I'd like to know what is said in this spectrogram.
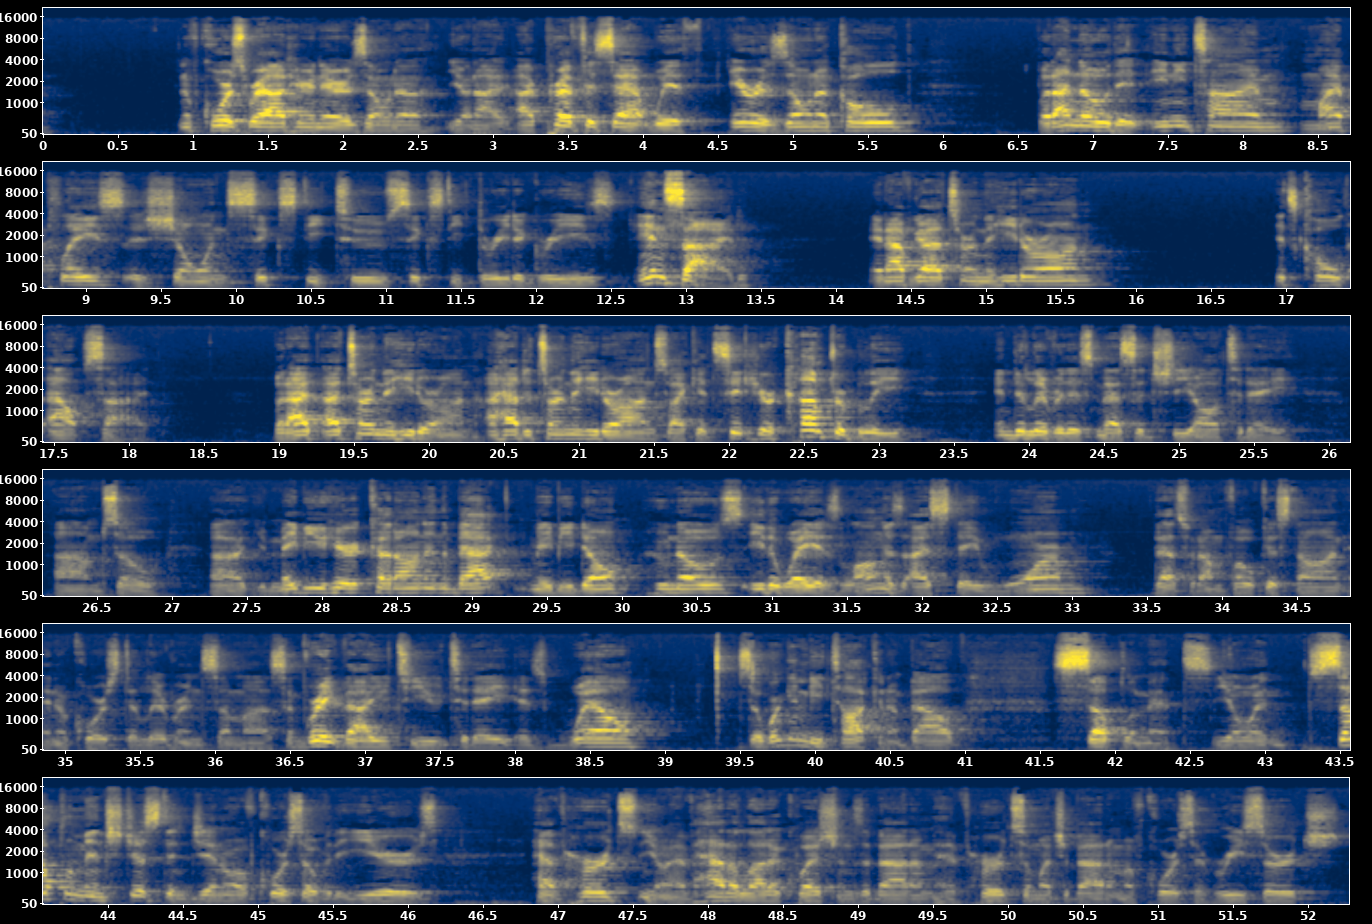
And of course, we're out here in Arizona, you know, and I, I preface that with Arizona cold, but I know that anytime my place is showing 62, 63 degrees inside, and I've got to turn the heater on, it's cold outside. But I, I turned the heater on. I had to turn the heater on so I could sit here comfortably and deliver this message to y'all today. Um, so uh, maybe you hear it cut on in the back, maybe you don't. Who knows? Either way, as long as I stay warm, that's what I'm focused on, and of course, delivering some uh, some great value to you today as well. So we're going to be talking about supplements, you know, and supplements just in general. Of course, over the years, have heard, you know, have had a lot of questions about them, have heard so much about them, of course, have researched,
